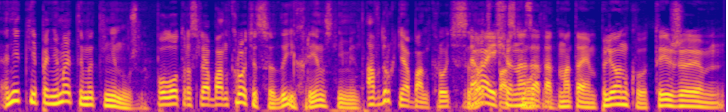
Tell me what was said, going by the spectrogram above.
Они это не понимают, им это не нужно. Полотрасль обанкротится, да и хрен с ними. А вдруг не обанкротится? Давай еще посмотрим. назад отмотаем пленку. Ты же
